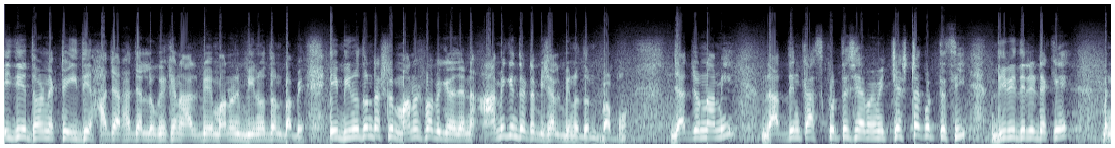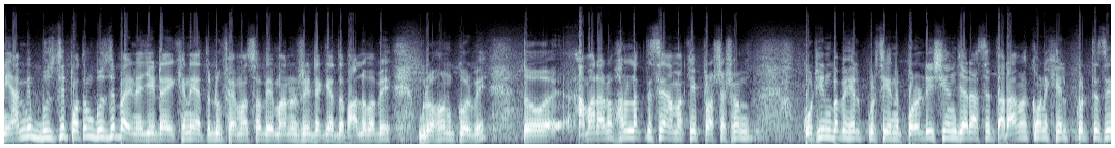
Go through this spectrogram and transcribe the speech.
এই যে ধরেন একটা ঈদে হাজার হাজার লোক এখানে আসবে, মানুষ বিনোদন পাবে। এই বিনোদনটা আসলে মানুষ পাবে কিনা জানি আমি কিন্তু একটা বিশাল বিনোদন পাবো। যার জন্য আমি রাত দিন কাজ করতেছি এবং আমি চেষ্টা করতেছি ধীরে ধীরে এটাকে মানে আমি বুঝতে, প্রথম বুঝতে পারি না যে এটা এখানে এতটুকু ফেমাস হবে, মানুষ এটাকে এত ভালোভাবে গ্রহণ করবে। তো আমার আরও ভালো লাগতেছে, আমাকে প্রশাসন কঠিনভাবে হেল্প করছে। এখানে পলিটিশিয়ান যারা আছে, তারা আমাকে অনেক হেল্প করতেছে।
